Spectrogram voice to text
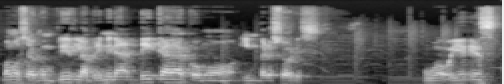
vamos a cumplir la primera década como inversores. Wow, es,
